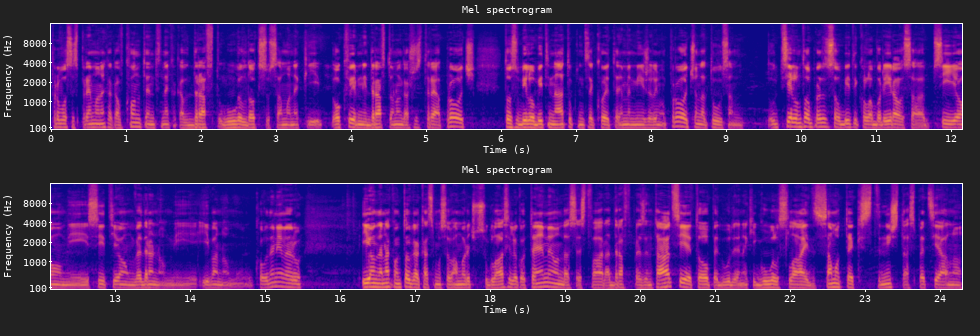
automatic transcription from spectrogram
prvo se spremao nekakav content, nekakav draft u Google Docsu, samo neki okvirni draft onoga što se treba proći. To su bile u biti natuknice koje teme mi želimo proći, onda tu sam u cijelom tom procesu u biti kolaborirao sa CEO-om i CTO-om, Vedranom i Ivanom u Codeaniveru i onda nakon toga kad smo se vamo reći usuglasili oko teme, onda se stvara draft prezentacije, to opet bude neki Google slide, samo tekst, ništa specijalno,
